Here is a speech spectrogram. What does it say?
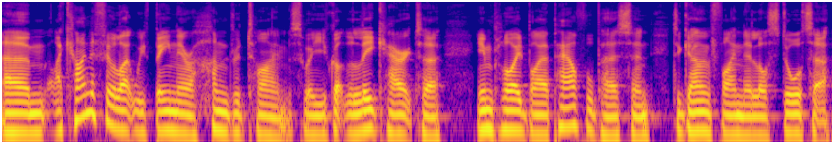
Um, I kind of feel like we've been there a hundred times, where you've got the lead character employed by a powerful person to go and find their lost daughter,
